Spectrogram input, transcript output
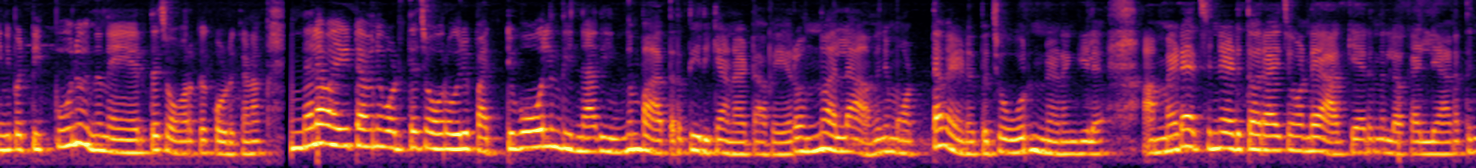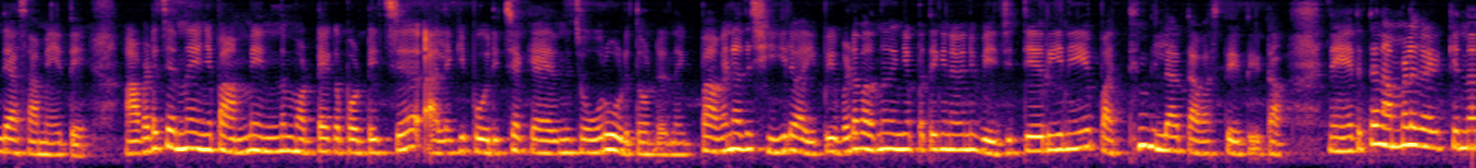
ഇനിയിപ്പോൾ ടിപ്പുവിനും ഇന്ന് നേരത്തെ ചോറൊക്കെ കൊടുക്കണം. ഇന്നലെ വൈകിട്ട് അവന് കൊടുത്ത ചോറ് ഒരു പറ്റുപോലും തിന്നാതെ ഇന്നും പാത്രത്തിൽ ഇരിക്കുകയാണ് കേട്ടോ. വേറെ ഒന്നുമല്ല അവന് മുട്ട വേണം ഇപ്പോൾ ചോറുണ്ണണമെങ്കിൽ അമ്മയുടെ അച്ഛന്റെ അടുത്ത് ഒരാഴ്ച കൊണ്ടേ ആക്കിയായിരുന്നല്ലോ കല്യാണത്തിന്റെ ആ സമയത്തെ. അവിടെ ചെന്ന് കഴിഞ്ഞപ്പോൾ അമ്മ എന്നും മുട്ടയൊക്കെ പൊട്ടിച്ച് അല്ലെങ്കിൽ പൊരിച്ചൊക്കെ ആയിരുന്നു ചോറ് കൊടുത്തുകൊണ്ടിരുന്നത് ഇപ്പം അവനത് ശീലമായി. ഇപ്പോൾ ഇവിടെ വന്നു കഴിഞ്ഞപ്പോഴത്തേക്കിനും അവന് വെജിറ്റേറിയനേ പറ്റുന്നില്ലാത്ത അവസ്ഥ എത്തി കേട്ടോ. നേരത്തെ നമ്മൾ കഴിക്കുന്ന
